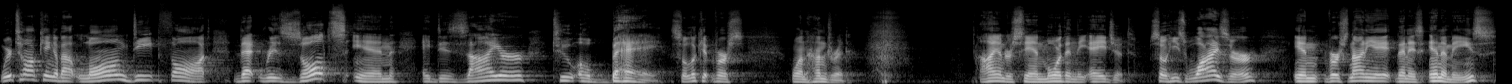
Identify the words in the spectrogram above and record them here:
We're talking about long, deep thought that results in a desire to obey. So look at verse 100. I understand more than the aged. So he's wiser in verse 98 than his enemies.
